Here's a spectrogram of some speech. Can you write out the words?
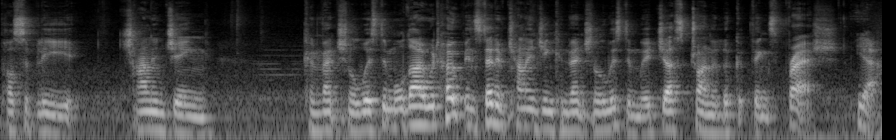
possibly challenging conventional wisdom. Although I would hope instead of challenging conventional wisdom, we're just trying to look at things fresh. yeah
